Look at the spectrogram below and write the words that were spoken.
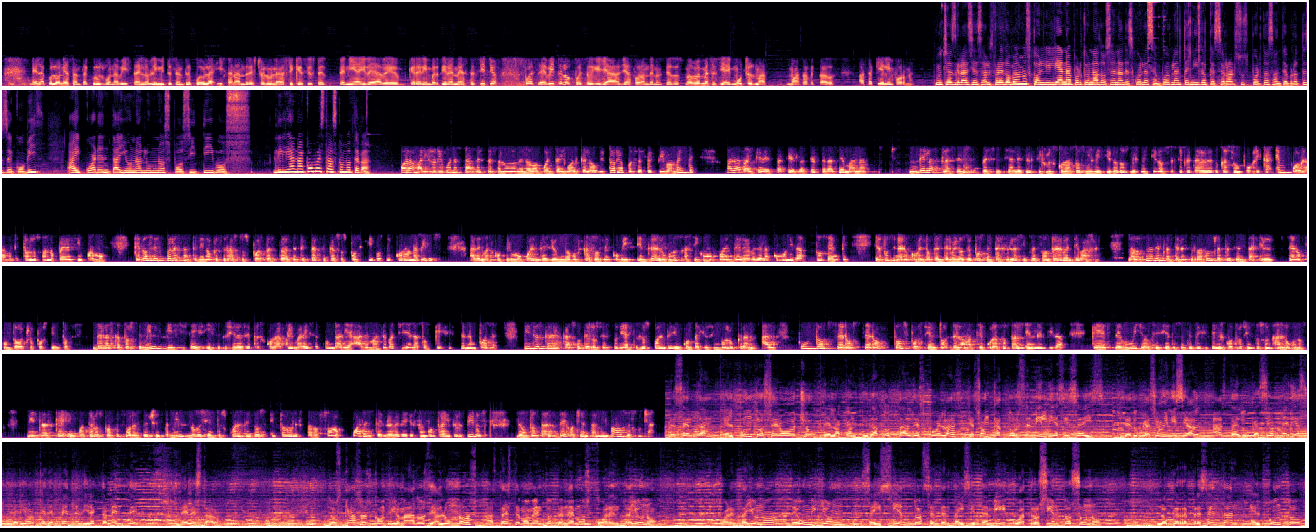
en la colonia Santa Cruz Buenavista, en los límites entre Puebla y San Andrés Cholula. Así que si usted tenía idea de querer invertir en este sitio, pues evítelo, puesto que ya, ya fueron denunciados nueve meses y hay muchos más, más afectados. Hasta aquí el informe. Muchas gracias, Alfredo. Vamos con Liliana porque una docena de escuelas en Puebla han tenido que cerrar sus puertas ante brotes de COVID. Hay 41 alumnos positivos. Liliana, ¿cómo estás? ¿Cómo te va? Hola Mariluri, buenas tardes. Te saludo de nueva cuenta igual que el auditorio. Pues efectivamente, al arranque de esta que es la tercera semana de las clases presenciales del ciclo escolar 2021-2022, el secretario de Educación Pública en Puebla, Melitón Lozano Pérez, informó que dos escuelas han tenido que cerrar sus puertas tras detectarse casos positivos de coronavirus. Además, confirmó 41 nuevos casos de COVID entre alumnos, así como 49 de la comunidad docente. El funcionario comentó que en términos de porcentajes las cifras son realmente bajas. La docena de planteles cerrados representa el 0.8% de las 14.016 instituciones de preescolar, primaria y secundaria, además de bachillerato que existen en Puebla, mientras que en el caso de los estudiantes, los 41 contagios involucran al 0.002% de la matrícula total en la entidad, que es de 1.677.401 alumnos, mientras que en cuanto a los profesores, de 80.942 en todo el estado, solo 49 de ellos han contraído el virus, de un total de 80.000. Vamos a escuchar. Presentan el punto 08 de la cantidad total de escuelas, que son 14.016, de educación inicial hasta educación media superior, que dependen directamente del Estado. Los casos confirmados de alumnos, hasta este momento tenemos 41. 41 de 1.677.401, lo que representan el punto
